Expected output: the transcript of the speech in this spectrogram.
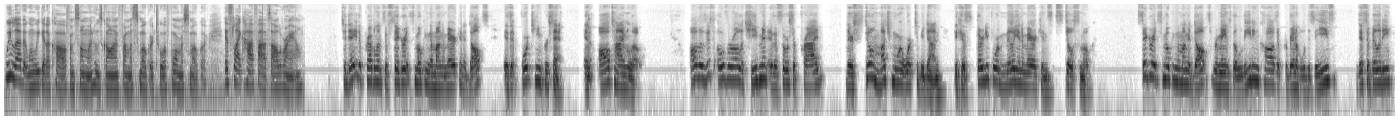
We love it when we get a call from someone who's gone from a smoker to a former smoker. It's like high fives all around. Today, the prevalence of cigarette smoking among American adults is at 14%, an all time low. Although this overall achievement is a source of pride, there's still much more work to be done because 34 million Americans still smoke. Cigarette smoking among adults remains the leading cause of preventable disease, disability,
